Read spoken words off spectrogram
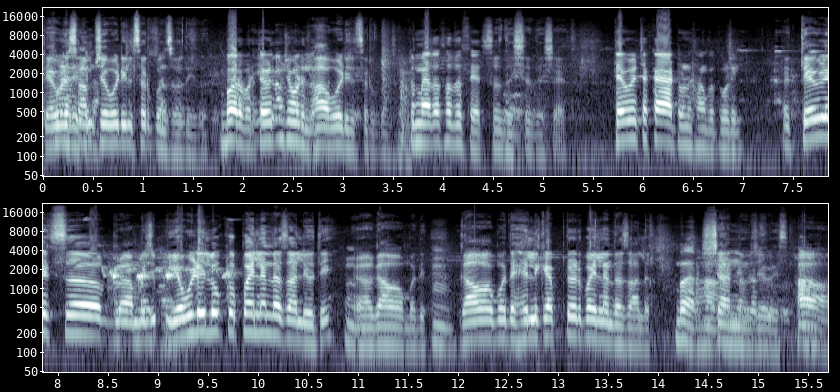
त्यावेळेस आमचे वडील सरपंच होते इथे. बरं बरं त्यावेळी तुमचे वडील हा वडील सरपंच. तुम्ही आता सदस्य आहेत. सदस्य सदस्य आहेत. त्यावेळेच्या काय आठवणी सांगतात वडील? त्यावेळेस अं, ग- म्हणजे एवढे लोक पहिल्यांदाच आले होते अं, गावामध्ये. गावामध्ये हेलिकॉप्टर पहिल्यांदाच आलं. बरं हा. शहाण्णवच्या वेळेस. हा.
